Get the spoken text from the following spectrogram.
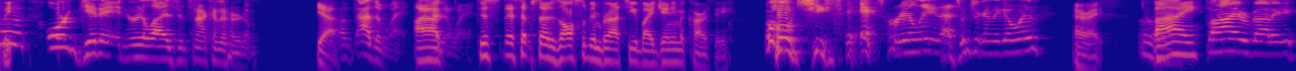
Wait. Or get it and realize it's not going to hurt them. Yeah. Either way. Uh, either way. This this episode has also been brought to you by Jenny McCarthy. Oh, Jesus. Really? That's what you're going to go with? All right. Bye. Bye, everybody.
